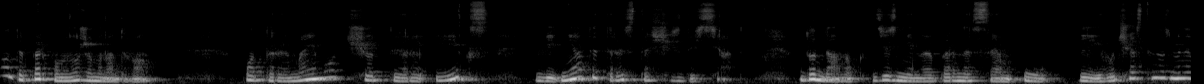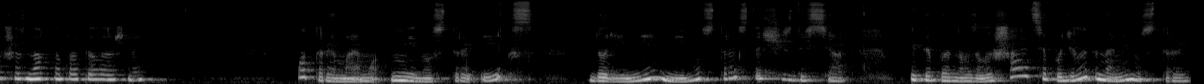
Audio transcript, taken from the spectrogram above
Ну, тепер помножимо на 2. Отримаємо 4х відняти 360. Доданок зі зміною перенесемо у ліву частину, змінивши знак на протилежний. Отримаємо мінус 3х дорівнює мінус 360. І тепер нам залишається поділити на мінус 3.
